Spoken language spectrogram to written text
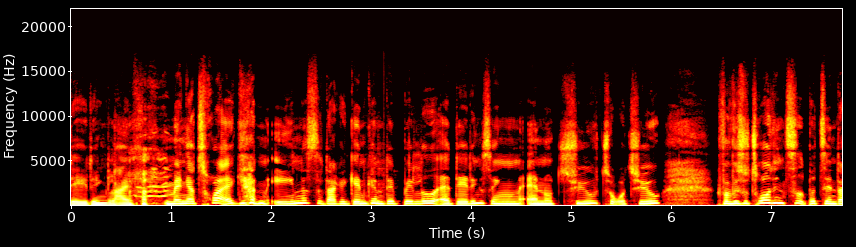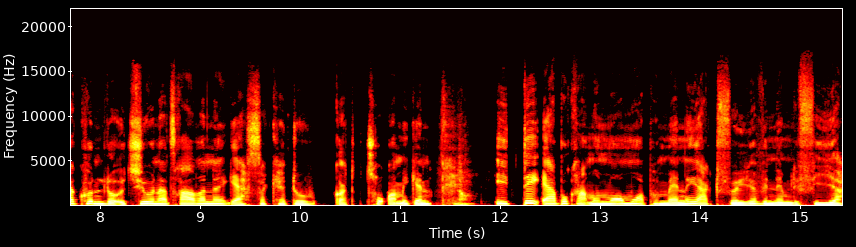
dating life. Men jeg tror ikke, jeg er den eneste, der kan genkende det billede af datingscenen anno 2022. For hvis du troede, din tid på Tinder kun lå i 20'erne og 30'erne, ja, så kan du godt tro om igen. Nå. I DR-programmet Mormor på mandejagt følger vi nemlig fire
